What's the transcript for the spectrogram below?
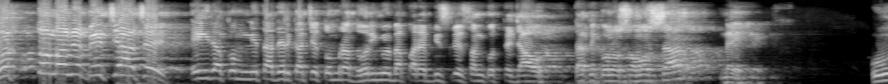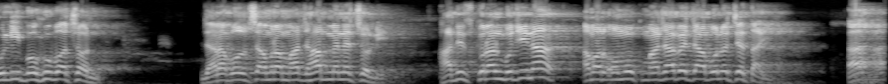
বর্তমানে বেঁচে আছে। এই রকম নেতাদের কাছে তোমরা ধর্মীয় ব্যাপারে বিশ্লেষণ করতে যাও, তাতে কোনো সমস্যা নেই। উলি বহু বচন। যারা বলছে, আমরা মাঝহাব মেনে চলি। হাদিস, কোরআন বুঝি না? আমার অমুক মাঝাবে যা বলেছে তাই। হ্যাঁ?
